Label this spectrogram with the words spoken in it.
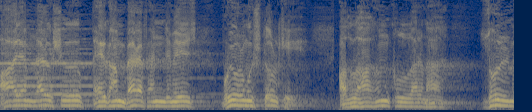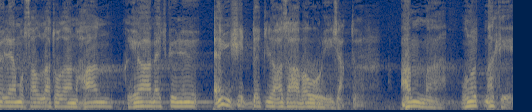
Alemler ışığı Peygamber Efendimiz buyurmuştur ki Allah'ın kullarına zulm ile musallat olan han kıyamet günü en şiddetli azaba uğrayacaktır. Ama unutma ki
